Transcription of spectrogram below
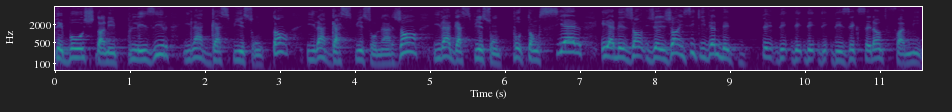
débauche, dans les plaisirs. Il a gaspillé son temps, il a gaspillé son argent, il a gaspillé son potentiel. Et il y a des gens, des gens ici qui viennent de des, excellentes familles.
